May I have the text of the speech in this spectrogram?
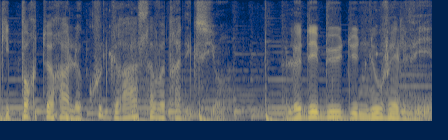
qui portera le coup de grâce à votre addiction. Le début d'une nouvelle vie.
